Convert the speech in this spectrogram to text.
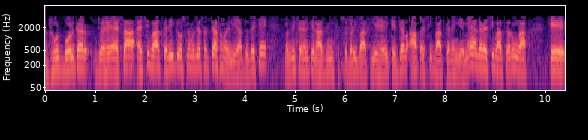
جھوٹ بول کر جو ہے ایسا ایسی بات کری کہ اس نے مجھے سچا سمجھ لیا۔ تو دیکھیں مدنی چینل کے ناظرین سب سے بڑی بات یہ ہے کہ جب آپ ایسی بات کریں گے میں اگر ایسی بات کروں گا کہ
